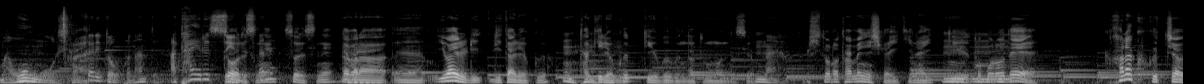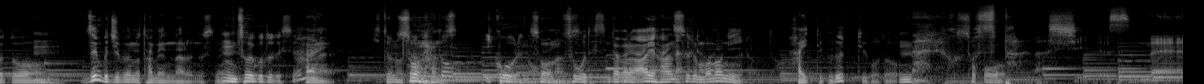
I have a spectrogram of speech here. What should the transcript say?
まあ恩をしっかりとこうなんていう与えるっていそううんですかね。ね。そうですね。だから、えーいわゆる利利他力多気力っていう部分だと思うんですよ、人のためにしか生きないっていうところで、腹くくっちゃうと、全部自分のためになるんですね、うん、そういうことですよね、はい。人のためとイコールの。そうなんです。そうですだから相反するものに入ってくるっていうこと。なるほど。素晴らしいですね。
